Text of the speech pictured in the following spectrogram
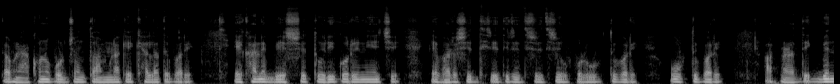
তার মানে এখনও পর্যন্ত আপনাকে খেলাতে পারে। এখানে বেশ সে তৈরি করে নিয়েছে, এবারে সে ধীরে ধীরে ধীরে ধীরে উপরে উঠতে পারে উঠতে পারে। আপনারা দেখবেন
